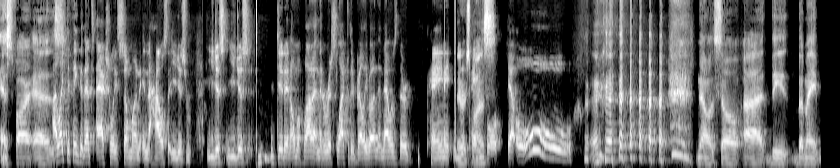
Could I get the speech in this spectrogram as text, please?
as far as I like to think that that's actually someone in the house that you just you just you just did an omoplata and then a wrist lock with your belly button, and that was their pain. their response. Painful. Yeah. Oh. no. So uh, the but my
